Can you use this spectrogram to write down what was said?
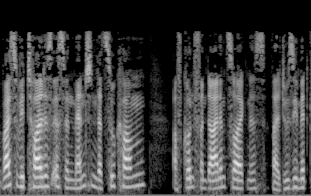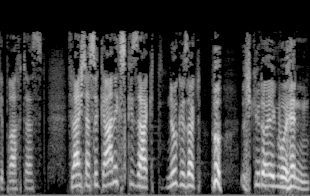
weißt du, wie toll das ist, wenn Menschen dazukommen, aufgrund von deinem Zeugnis, weil du sie mitgebracht hast. Vielleicht hast du gar nichts gesagt, nur gesagt, ich gehe da irgendwo hin.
